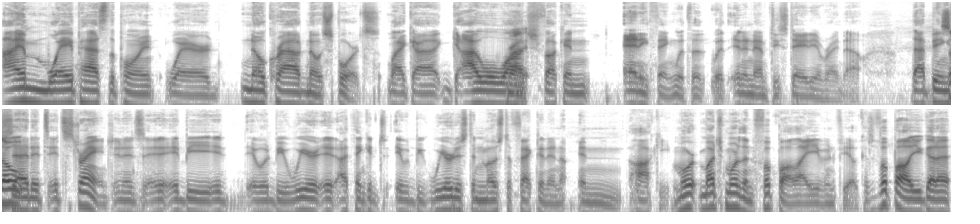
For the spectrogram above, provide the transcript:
I'm way past the point where no crowd, no sports. Like uh, I will watch Right. fucking anything with a, with in an empty stadium right now. That being So- said, it's it's strange and it's it, it'd be it, it would be weird. It, I think it it would be weirdest and most affected in in hockey, more much more than football. I even feel because football you gotta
